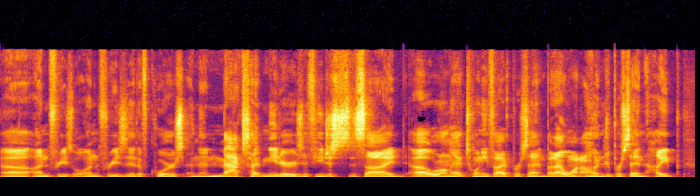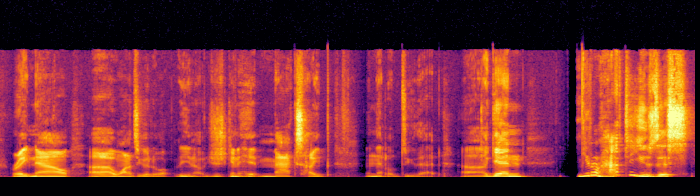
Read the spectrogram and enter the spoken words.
Uh, unfreeze will unfreeze it, of course. And then max hype meters, if you just decide, oh, we're only at 25%, but I want 100% hype right now, uh, I want it to go to, you know, just going to hit max hype, and that'll do that. Uh, again, you don't have to use this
